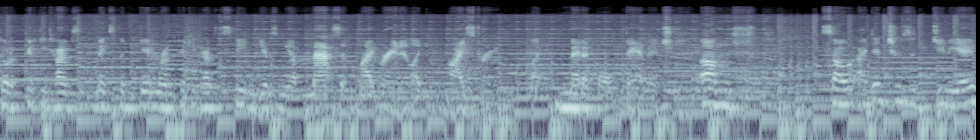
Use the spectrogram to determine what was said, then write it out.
go to 50 times, makes the game run 50 times the speed and gives me a massive migraine and like eye strain, like medical damage. Um, so I did choose a GBA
